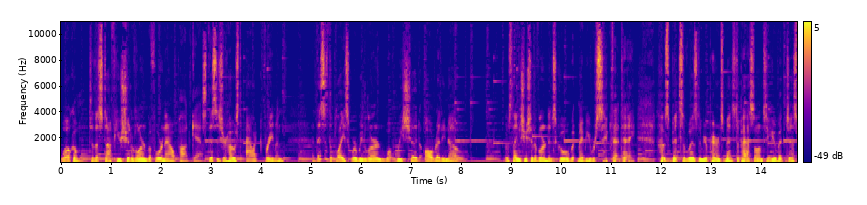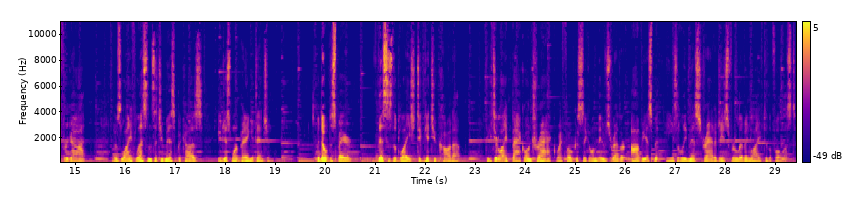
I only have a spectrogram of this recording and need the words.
Welcome to the Stuff You Should Have Learned Before Now podcast. This is your host, Alec Freeman, and this is the place where we learn what we should already know. Those things you should have learned in school, but maybe you were sick that day. Those bits of wisdom your parents meant to pass on to you, but just forgot. Those life lessons that you missed because you just weren't paying attention. But don't despair. This is the place to get you caught up, to get your life back on track by focusing on those rather obvious but easily missed strategies for living life to the fullest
